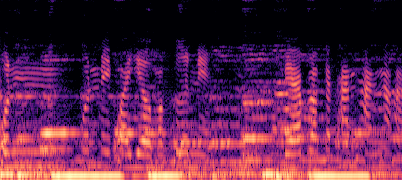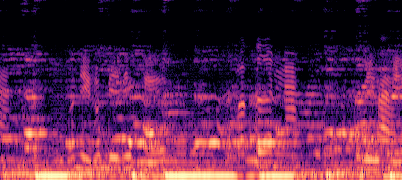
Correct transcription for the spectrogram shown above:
คนคนไม่ควายเยอะมาคืนเนี่ยแบบว่ากระทันหันนะคะแล้วนี่เขามีที่เขียนมื่อคืนนะมีที่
